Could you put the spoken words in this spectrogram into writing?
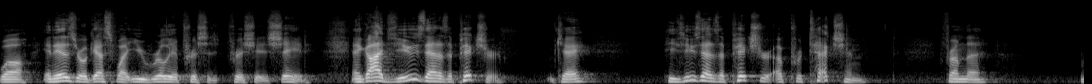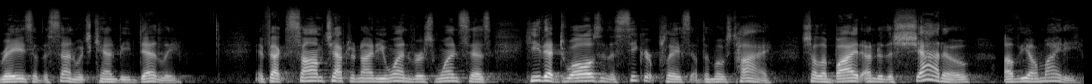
Well, in Israel, guess what? You really appreciate, appreciate shade. And God's used that as a picture, okay? He's used that as a picture of protection from the rays of the sun, which can be deadly. In fact, Psalm chapter 91, verse 1 says, He that dwells in the secret place of the Most High shall abide under the shadow of the Almighty.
